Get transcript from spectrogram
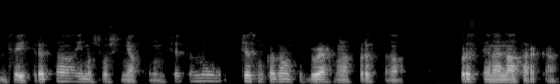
2003-та, имаше още няколко момчета, но честно казвам се брояхме на пръста, пръста на едната ръка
